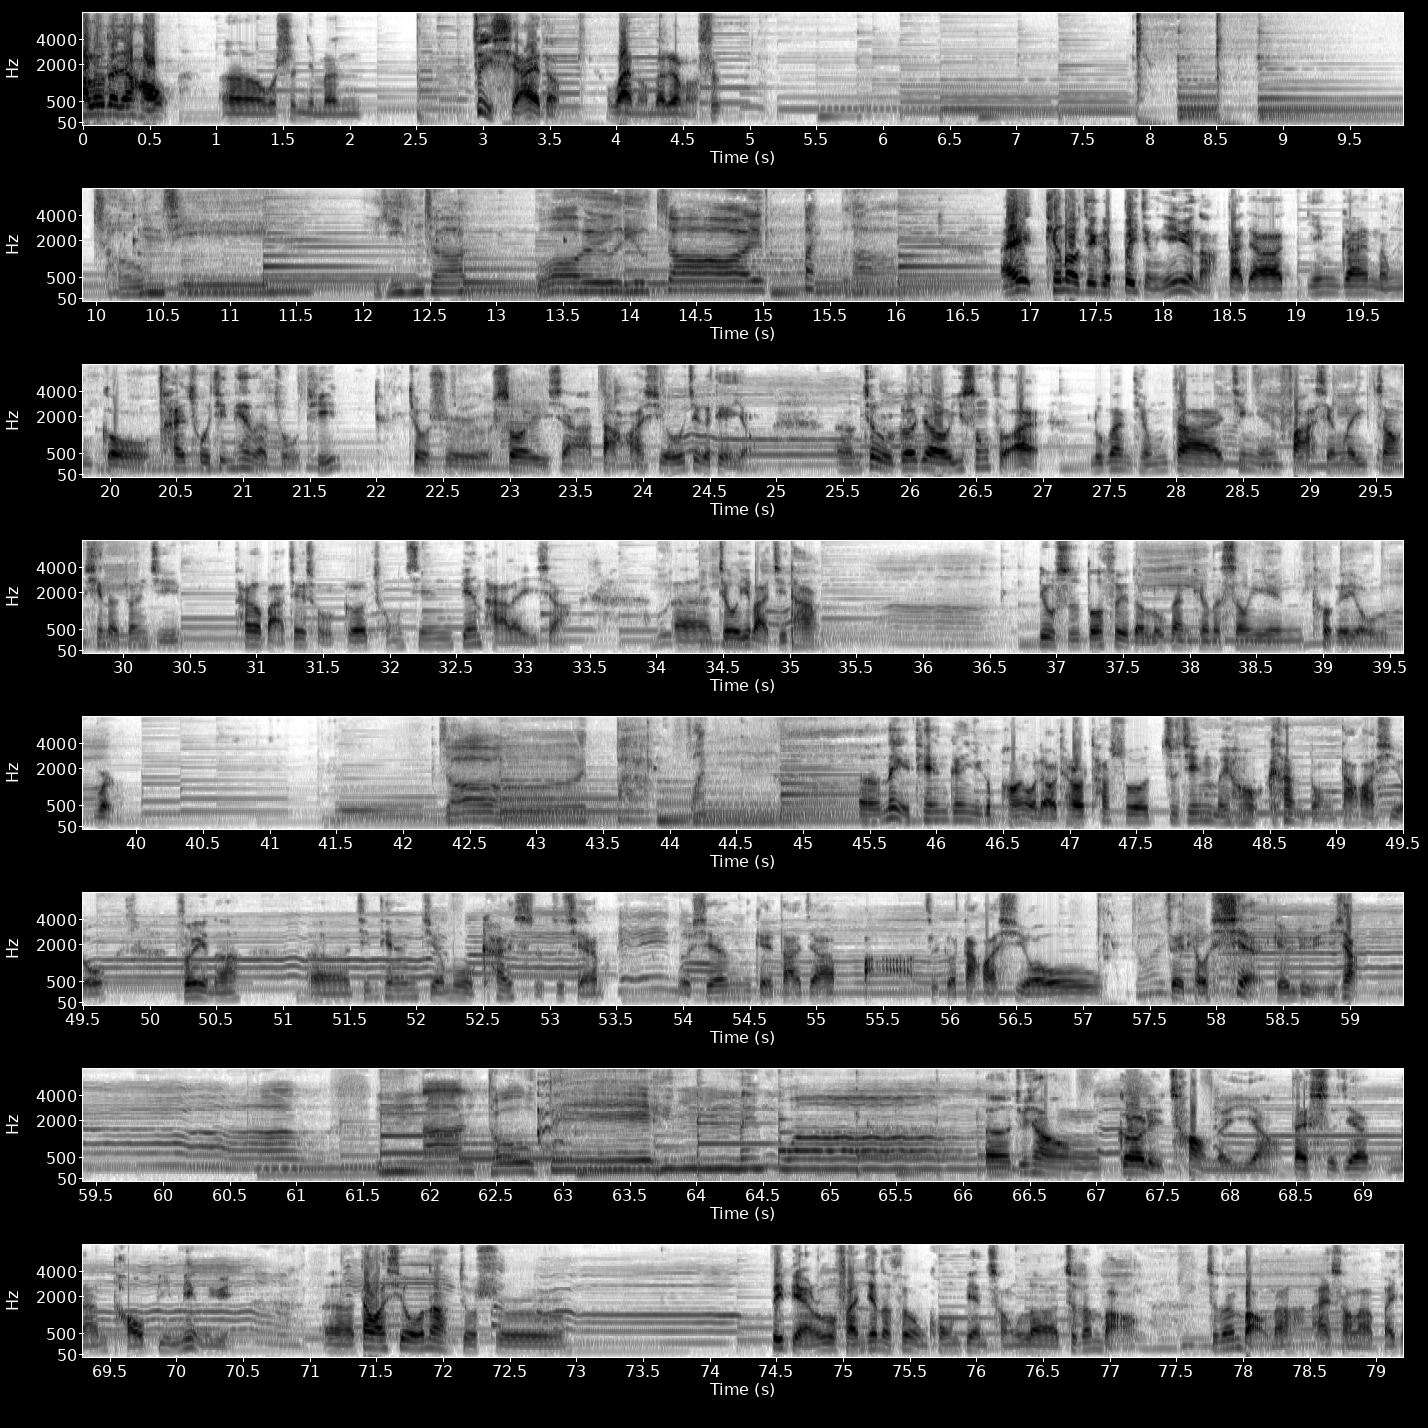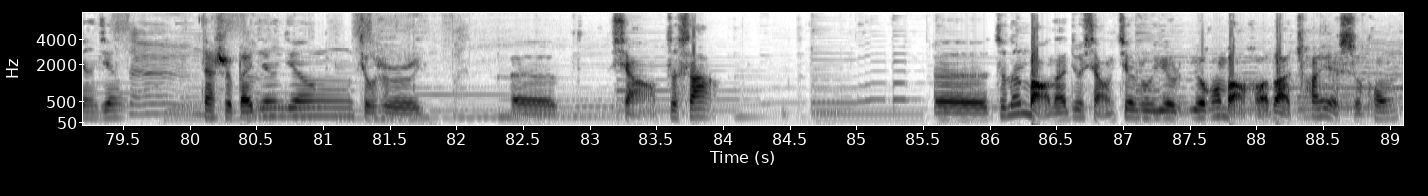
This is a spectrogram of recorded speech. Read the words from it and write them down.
Hello，大家好，呃，我是你们最喜爱的万能的任老师。从前、现在、过去了，再不来。哎，听到这个背景音乐呢，大家应该能够猜出今天的主题，就是说一下《大话西游》这个电影。嗯，这首歌叫《一生所爱》，卢冠廷在今年发行了一张新的专辑，他又把这首歌重新编排了一下。呃，只有一把吉他，六十多岁的卢冠廷的声音特别有味儿。呃，那天跟一个朋友聊天，他说至今没有看懂《大话西游》，所以呢，呃，今天节目开始之前，我先给大家把这个《大话西游》这条线给捋一下。呃，就像歌里唱的一样，在世间难逃避命运。呃，《大话西游》呢，就是。被贬入凡间的孙悟空变成了至尊宝，至尊宝呢爱上了白晶晶，但是白晶晶就是，呃，想自杀。呃，至尊宝呢就想借助月月光宝盒吧，穿越时空，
